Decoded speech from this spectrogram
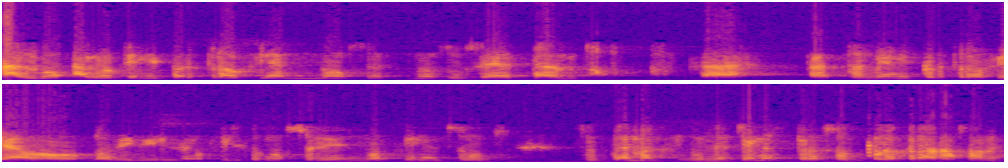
Algo, algo que en hipertrofia no, se, no sucede tanto. O sea, también hipertrofia o bodybuilding o físico-constructivismo tienen sus, sus temas y sus lesiones, pero son por otras razones.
